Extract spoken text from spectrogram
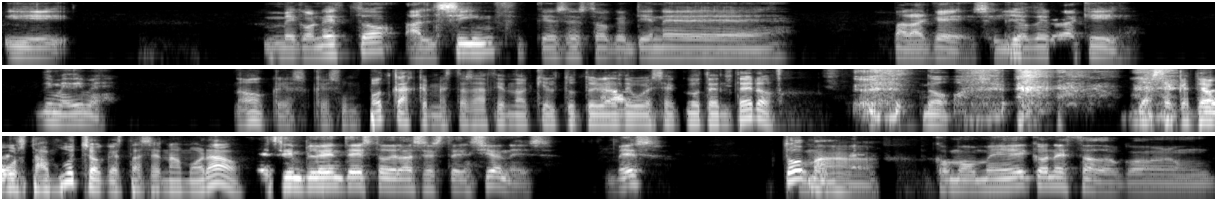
Y, me conecto al synth, que es esto que tiene. ¿Para qué? Si yo desde aquí. Dime, dime. No, que es, que es un podcast que me estás haciendo aquí el tutorial de VS Code entero. no. Ya sé que te gusta mucho, que estás enamorado. Es simplemente esto de las extensiones. ¿Ves? Toma. Como me, he conectado con,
